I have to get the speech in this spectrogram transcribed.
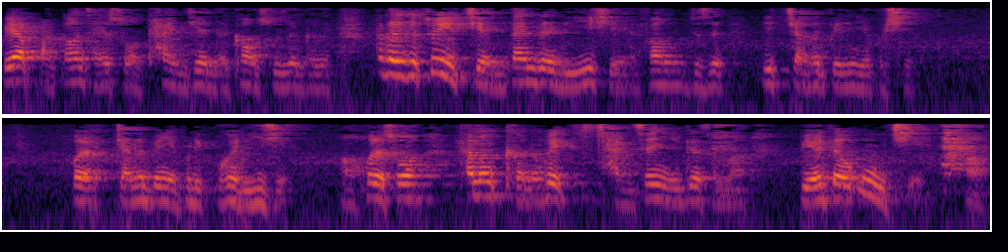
不要把刚才所看见的告诉任何人。大概一个最简单的理解方就是，你讲了别人也不信，或者讲了别人也不理不会理解啊，或者说他们可能会产生一个什么别的误解啊。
